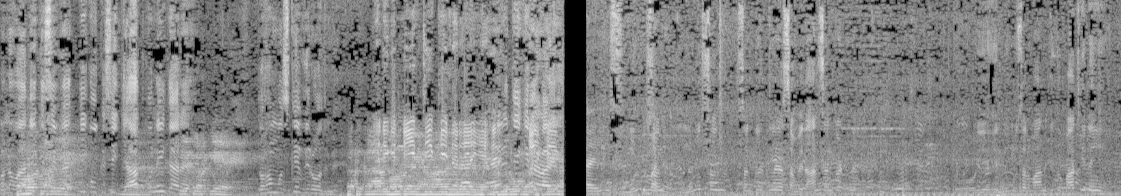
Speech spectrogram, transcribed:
मनुवादी किसी व्यक्ति को किसी जात को नहीं कह रहे हैं तो हम उसके विरोध में। यानी कि नीति की लड़ाई है। नीति की लड़ाई है। संकट में संविधान संकट में है। तो ये हिंदू मुसलमान की तो बात ही नहीं है।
